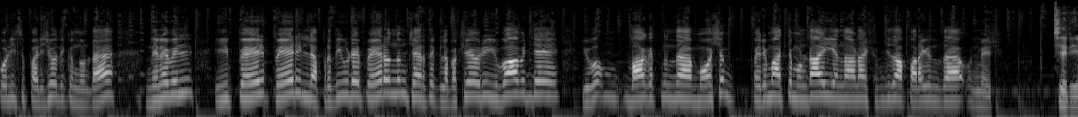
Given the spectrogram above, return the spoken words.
പോലീസ് പരിശോധിക്കുന്നുണ്ട്. നിലവിൽ ഈ പേര് പേരില്ല പ്രതിയുടെ പേരൊന്നും ചേർത്തിട്ടില്ല. പക്ഷേ ഒരു യുവാവിന്റെ യുവ ഭാഗത്തു നിന്ന് മോശം പെരുമാറ്റം ഉണ്ടായി എന്നാണ് ഷിംജിത പറയുന്നത് ഉന്മേഷ്. ശരി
